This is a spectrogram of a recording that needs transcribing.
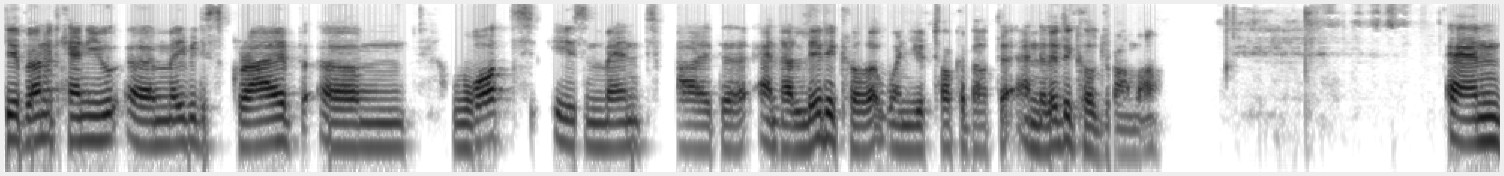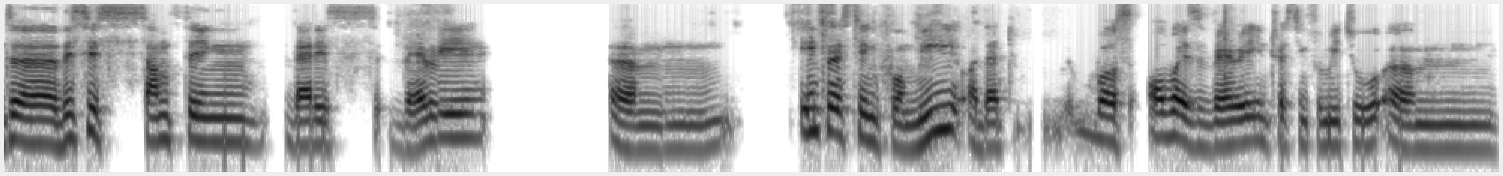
dear Bernard, can you uh, maybe describe um, what is meant by the analytical when you talk about the analytical drama? And uh, this is something that is very um, interesting for me, or that was always very interesting for me to um,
